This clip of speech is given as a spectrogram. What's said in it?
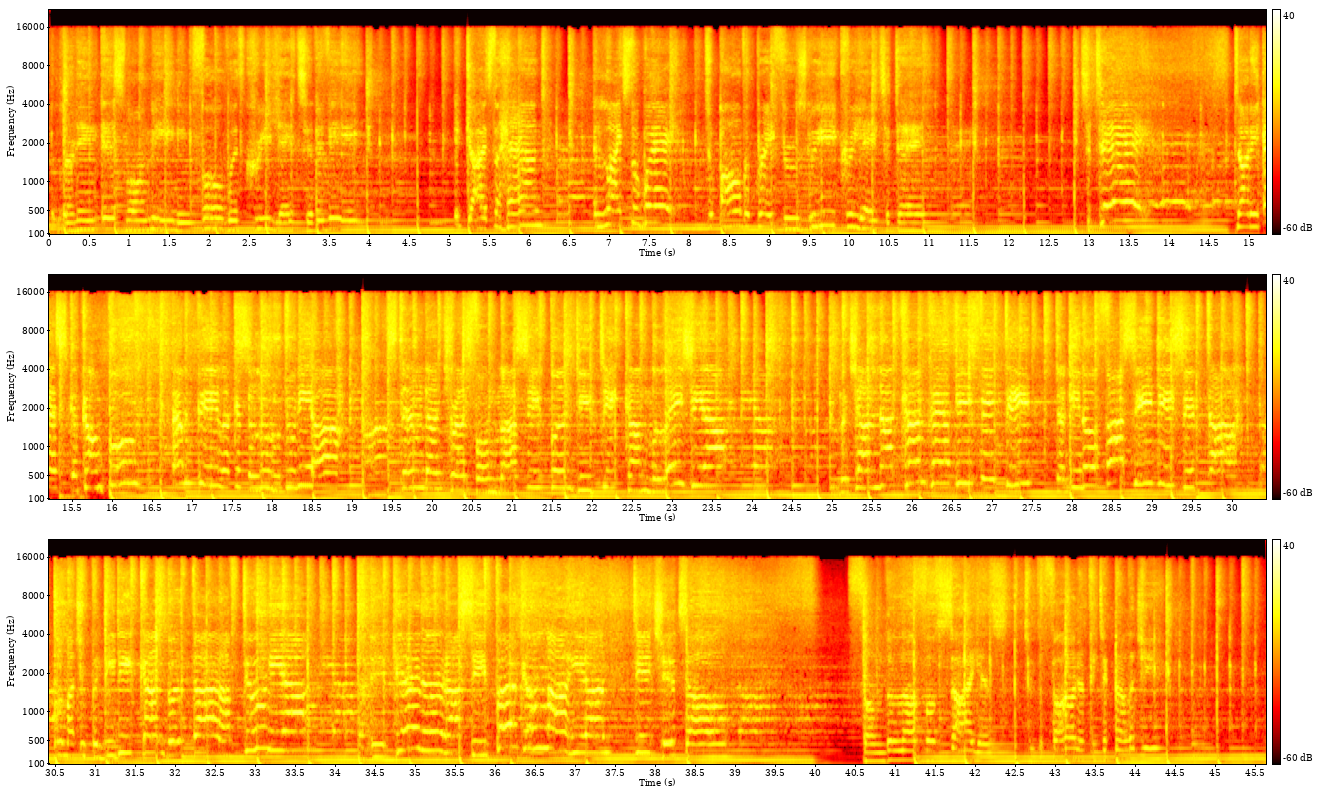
Learning is more meaningful with creativity. It guides the hand and lights the way to all the breakthroughs we create today. Today, ke seluruh dunia STEM dan transformasi pendidikan Malaysia. Kreativiti dan inovasi dicipta Memacu pendidikan bertaraf dunia. Dari generasi digital. From the love of science to the fun of the technology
